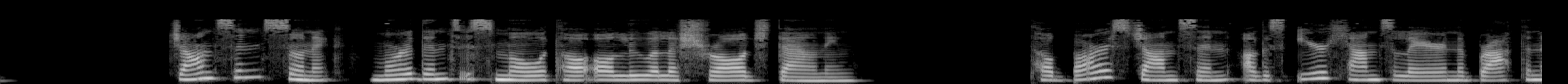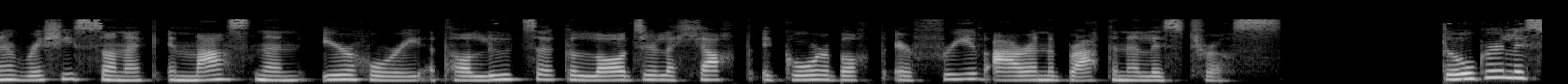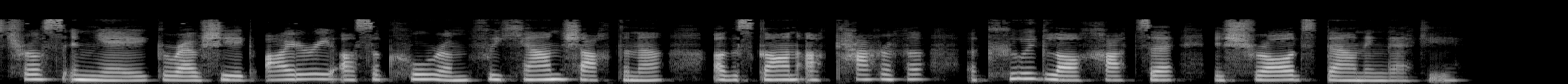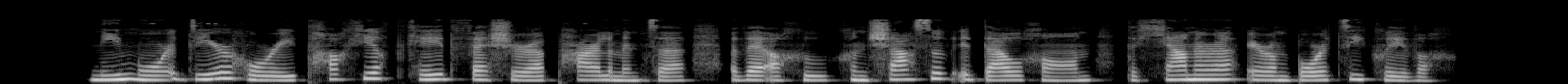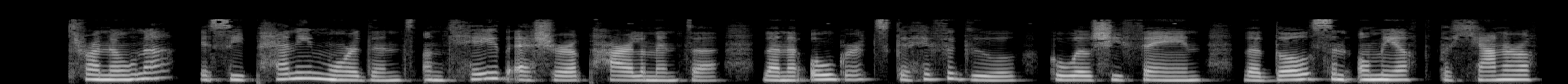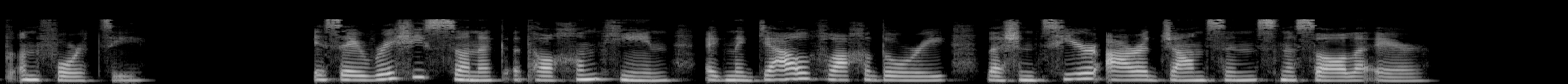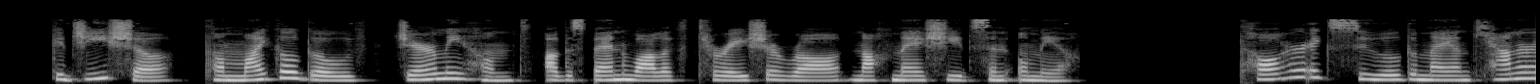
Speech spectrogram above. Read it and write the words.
Johnson, Sunak, Mordaunt is mó atá Downing. Tá Boris Johnson agus Iar-Cheantaléir na Breataine Rishi Sunak i measc na iarrthóirí atá lúite go láidir le ceacht i gcomharbacht ar phríomh-aire na Breataine Liz Truss. D'fhógair Liz Truss inné go raibh si ag éirí as a chóirim faoi cheann seachtaine agus gan ach ceathracha a cúig lá chaite i sráid Downing aici. Ní mór díreachtóirí tacaíocht céad feisire parlaiminte a bheith acu chun seasamh i dtoghcháin de cheannara ar an bpáirtí cuimhneach. Tráthnóna is í Penny Mordaunt an chéad eisire parlaiminte lena ógurt go hoifigiúil go bhfuil si féin le dul san iomaíocht de cheannaireacht an pháirtí. Is é Rishi Sunak atá chun cinn ag na geallfhlachadóirí leis an tír-aire Johnson sna sála air. Seo, tá Michael Gove, Jeremy Hunt agus Ben Wallace tar éis rá nach mbeidh siad san iomaíocht. Táthar ag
